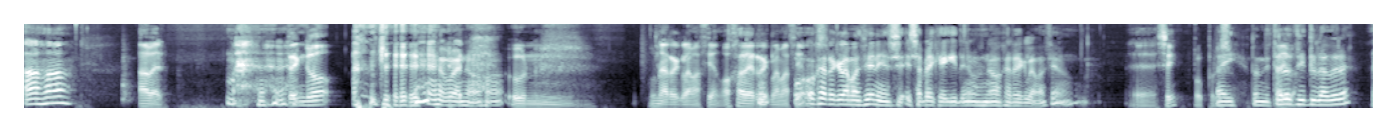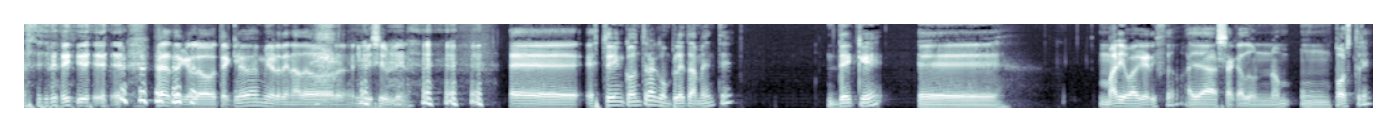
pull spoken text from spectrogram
Ajá. A ver. Tengo bueno. un- una reclamación, hoja de reclamaciones. Hoja de reclamaciones. Sabes que aquí tenemos una hoja de reclamación. Eh, sí, pues por Ahí, eso. donde está Ahí la va. tituladora. Espérate, que lo tecleo en mi ordenador invisible. Eh, estoy en contra completamente de que eh, Mario Vaquerizo haya sacado un, un postre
